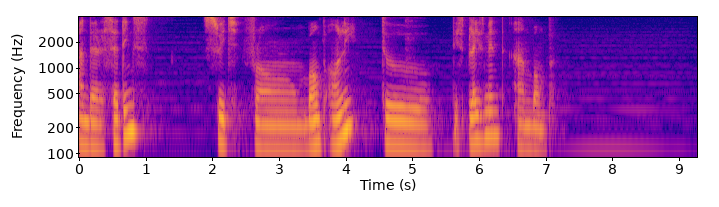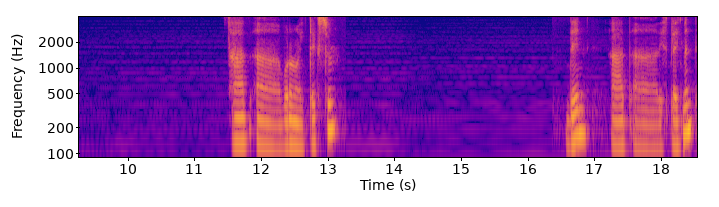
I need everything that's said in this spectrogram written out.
Under settings, switch from bump only to displacement and bump. Add a Voronoi texture, then add a displacement.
